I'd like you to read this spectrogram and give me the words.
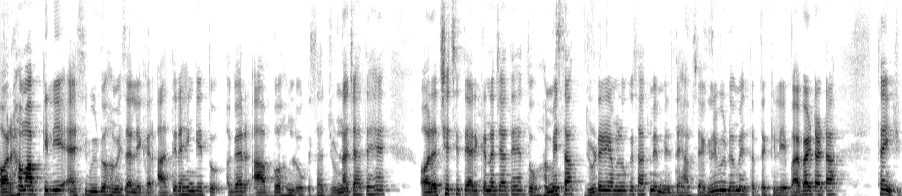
और हम आपके लिए ऐसी वीडियो हमेशा लेकर आते रहेंगे। तो अगर आप हम लोगों के साथ जुड़ना चाहते हैं और अच्छी अच्छी तैयारी करना चाहते हैं तो हमेशा जुड़े रहिए हम लोगों के साथ में। मिलते हैं आपसे अगली वीडियो में। तब तक के लिए bye bye tata. Thank you.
